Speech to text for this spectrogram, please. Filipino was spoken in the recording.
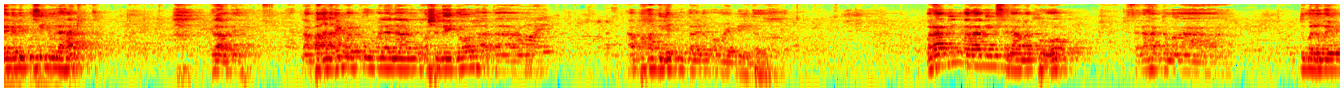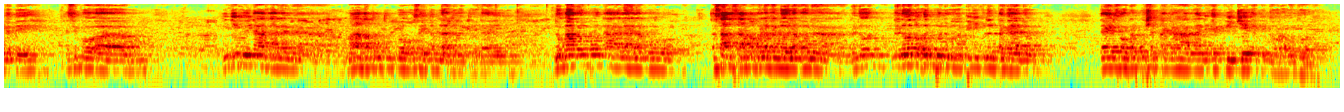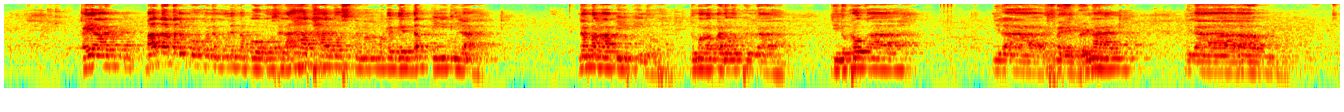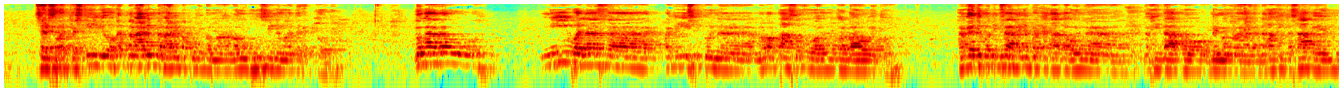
Magandang gabi po sa inyo lahat. Grabe. Napakalaki po po pala ng okasyon na ito at um, napakabigat po pala ng award na ito. Maraming maraming salamat po sa lahat ng mga dumalo ngayong gabi. Kasi po, um, hindi ko inaakala na makakatungtong po ako sa itablado nito dahil nung araw po naaalala ko, kasama ko lang ang lola ko na nanonood, nanonood po ng mga pelikulang Tagalog dahil sobrang po siyang tagahanga ni FPJ at ni Nora Honor. Kaya bata pa lang po ako, namulat na po ako sa lahat halos ng mga magagandang pelikula ng mga Pilipino. Noong mga panahon po nila Dino Broca, nila Ismael Bernal, nila um, Celso at Castillo, at maraming maraming pa po ibang mga mahuhusay ng mga direktor. Noong araw, ni wala sa pag-iisip ko na mapapasok ko ang trabaho ito. Hanggang dumating sa akin ang pagkakataon na nakita ko, may mga nakakita sa akin,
